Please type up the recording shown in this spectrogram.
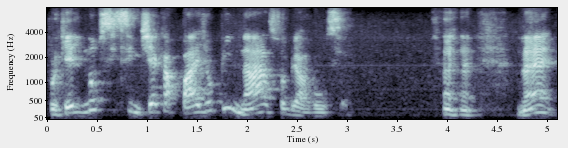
porque ele não se sentia capaz de opinar sobre a Rússia. né?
